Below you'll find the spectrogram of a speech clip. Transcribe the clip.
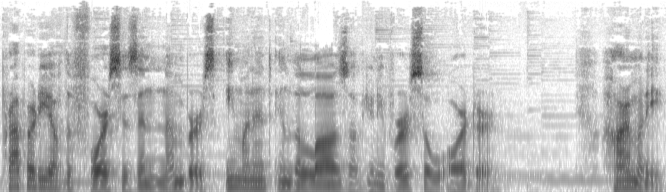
property of the forces and numbers immanent in the laws of universal order. Harmony,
